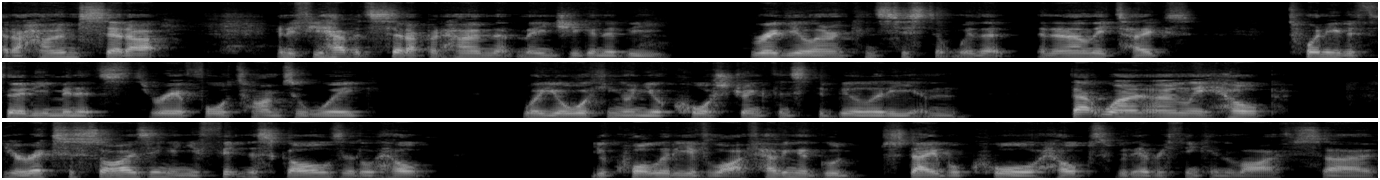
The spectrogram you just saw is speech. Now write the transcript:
at a home setup and if you have it set up at home, that means you're going to be regular and consistent with it. And it only takes 20 to 30 minutes, three or four times a week, where you're working on your core strength and stability. And that won't only help your exercising and your fitness goals, it'll help your quality of life. Having a good, stable core helps with everything in life. So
